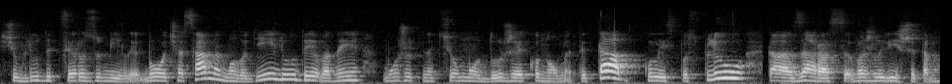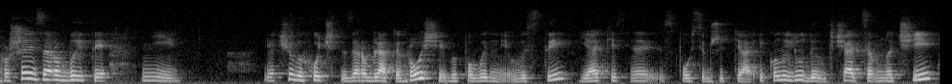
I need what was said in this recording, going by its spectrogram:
щоб люди це розуміли. Бо часами молоді люди вони можуть на цьому дуже економити. Та колись посплю, та зараз важливіше там грошей заробити. Ні. Якщо ви хочете заробляти гроші, ви повинні вести якісний спосіб життя. І коли люди вчаться вночі,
